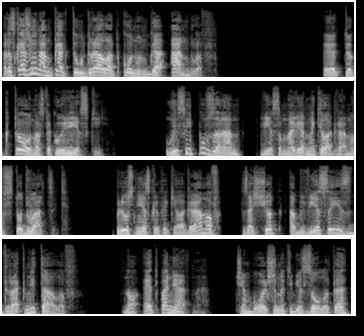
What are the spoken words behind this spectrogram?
расскажи нам, как ты удрал от конунга англов». «Это кто у нас такой резкий?» «Лысый пузан, весом, наверное, килограммов сто двадцать. Плюс несколько килограммов за счет обвеса из драгметаллов. Но это понятно. Чем больше на тебе золота,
